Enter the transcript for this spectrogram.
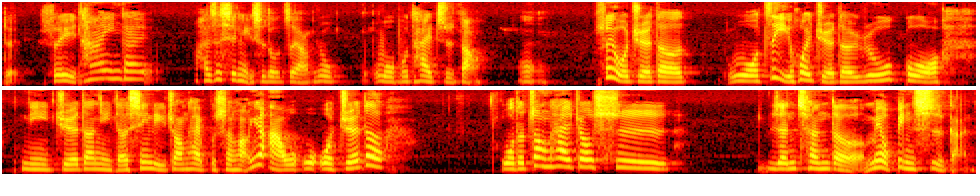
对，所以他应该还是心理师都这样，就我不太知道。嗯，所以我觉得我自己会觉得，如果你觉得你的心理状态不是很好，因为啊，我我我觉得我的状态就是。人称的没有病识感，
